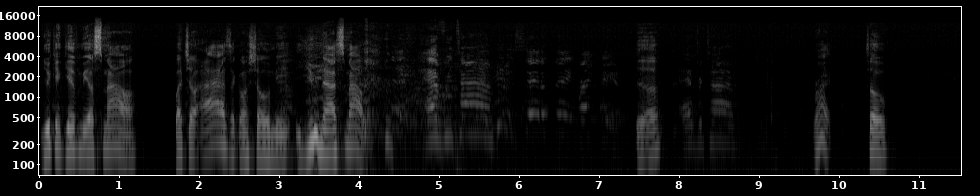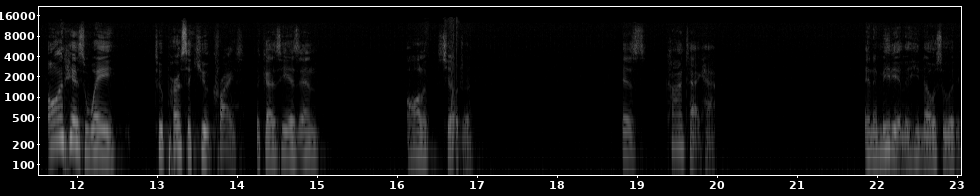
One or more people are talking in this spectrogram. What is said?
You can give me a smile, but your eyes are going to show me you not smiling. Every time. You said a thing right there. Yeah. Every time. Right. So, on his way to persecute Christ, because he is in all of his children, his contact happens. And immediately he knows who it is.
